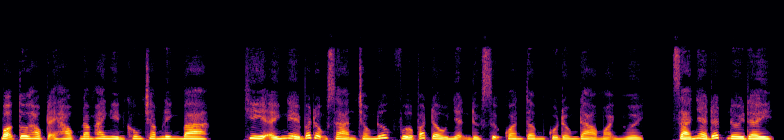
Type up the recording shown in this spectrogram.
Bọn tôi học đại học năm 2003 khi ấy nghề bất động sản trong nước vừa bắt đầu nhận được sự quan tâm của đông đảo mọi người giá nhà đất nơi đây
